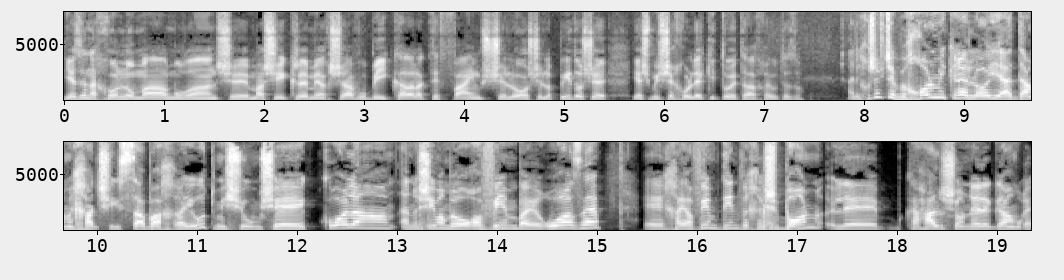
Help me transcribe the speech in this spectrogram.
יהיה זה נכון לומר, מורן, שמה שיקרה מעכשיו הוא בעיקר על הכתפיים שלו, של לפיד, או שיש מי שחולק איתו את האחריות הזו? אני חושבת שבכל מקרה לא יהיה אדם אחד שיישא באחריות, משום שכל האנשים המעורבים באירוע הזה, חייבים דין וחשבון לקהל שונה לגמרי.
